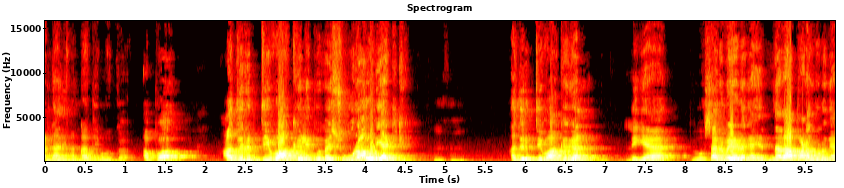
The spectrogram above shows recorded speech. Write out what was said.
அதிமுக அதிமுக அப்போ அதிருப்தி வாக்குகள் எப்பவுமே சூறாவளி அடிக்கும். அதிருப்தி வாக்குகள் நீங்கள் சர்வே எடுங்க என்னதான் பணம் கொடுங்க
